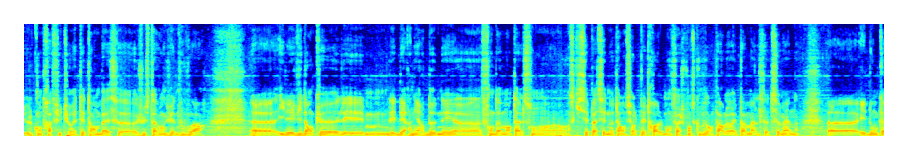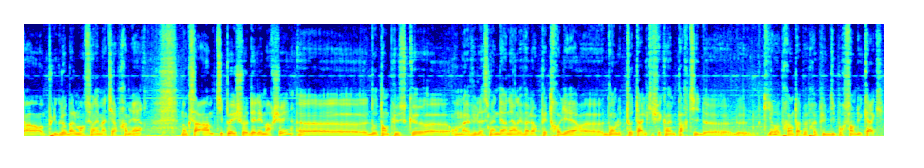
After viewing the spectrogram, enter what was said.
le, contrat futur était en baisse euh, juste avant que je vienne vous voir. Euh, il est évident que les, dernières données euh, fondamentales sont euh, ce qui s'est passé notamment sur le pétrole. Bon, ça, je pense que vous en parlerez pas mal cette semaine. et donc, plus globalement sur les matières premières. Donc, ça a un petit peu échaudé les marchés, d'autant plus que on a vu la semaine dernière les valeurs pétrolières, dont le total qui fait quand même partie de, qui représente à peu près plus de 10% du CAC,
